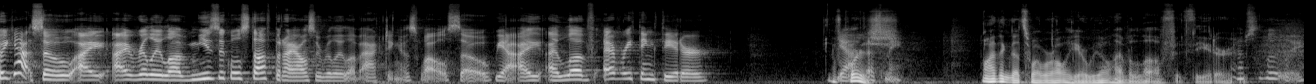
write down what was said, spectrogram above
But yeah, so I, I really love musical stuff, but I also really love acting as well. So yeah, I, I love everything theater. Of yeah, course. that's me. Well, I think that's why we're all here. We all have a love for theater. Absolutely.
